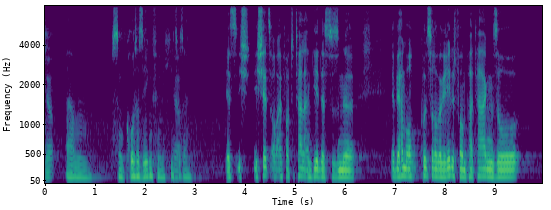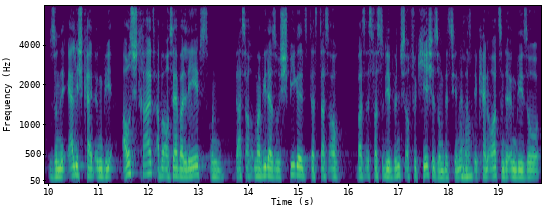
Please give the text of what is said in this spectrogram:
Ja. Ähm, ist ein großer Segen für mich, hier ja. zu sein jetzt, ich, ich schätze auch einfach total an dir, dass du so eine, ja, wir haben auch kurz darüber geredet vor ein paar Tagen, so, so eine Ehrlichkeit irgendwie ausstrahlst, aber auch selber lebst und das auch immer wieder so spiegelt, dass das auch was ist, was du dir wünschst, auch für Kirche so ein bisschen, ne? Mhm. dass wir kein Ort sind, der irgendwie so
